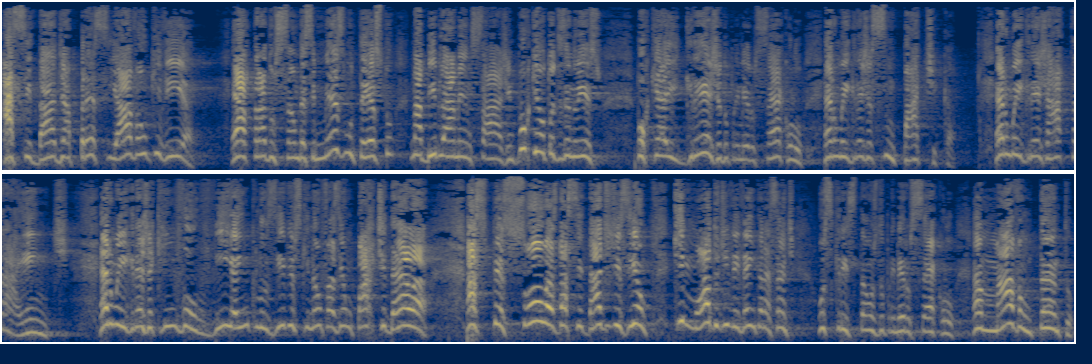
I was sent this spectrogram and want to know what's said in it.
a cidade apreciava o que via. É a tradução desse mesmo texto na Bíblia, é a mensagem. Por que eu estou dizendo isso? Porque a igreja do primeiro século era uma igreja simpática. Era uma igreja atraente. Era uma igreja que envolvia, inclusive, os que não faziam parte dela. As pessoas da cidade diziam: que modo de viver interessante. Os cristãos do primeiro século amavam tanto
